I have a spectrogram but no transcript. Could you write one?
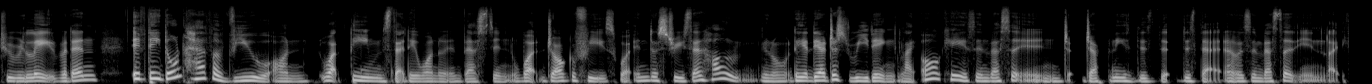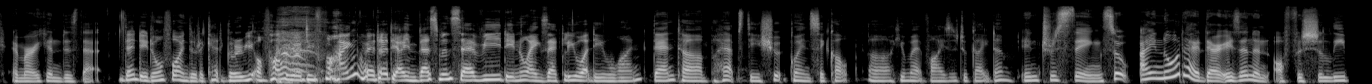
to relate. But then, if they don't have a view on what themes that they want to invest in, what geographies, what industries, then how you know they they are just reading like, oh, okay, it's invested in J- Japanese this this that, and it was invested in like American this that. Then they don't fall into the category of how you define whether they are investment savvy, they know exactly what they want. Then uh, perhaps they should go and seek out a human advisor to guide them. Interesting. So I know that there isn't an officially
